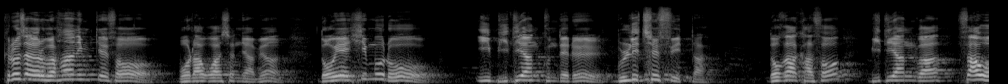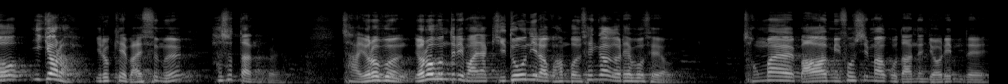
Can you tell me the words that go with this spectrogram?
그러자 여러분 하나님께서 뭐라고 하셨냐면 너의 힘으로 이 미디안 군대를 물리칠 수 있다. 너가 가서 미디안과 싸워 이겨라. 이렇게 말씀을 하셨다는 거예요. 자, 여러분, 여러분들이 만약 기도원이라고 한번 생각을 해 보세요. 정말 마음이 소심하고 나는 여린데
